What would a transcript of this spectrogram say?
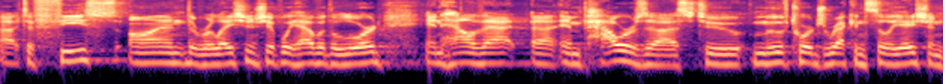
uh, to feast on the relationship we have with the Lord and how that empowers us to move towards reconciliation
